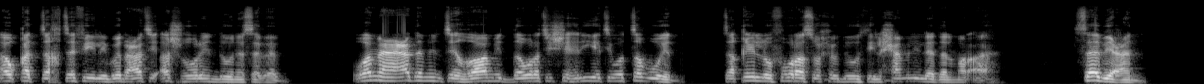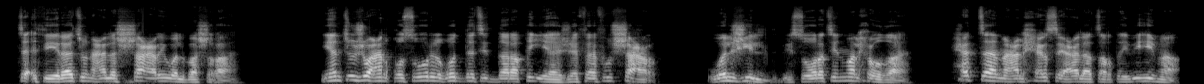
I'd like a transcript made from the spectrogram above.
أو قد تختفي لبضعة أشهر دون سبب. ومع عدم انتظام الدورة الشهرية والتبويض تقل فرص حدوث الحمل لدى المرأة. سابعا تأثيرات على الشعر والبشرة. ينتج عن قصور الغدة الدرقية جفاف الشعر والجلد بصورة ملحوظة حتى مع الحرص على ترطيبهما.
